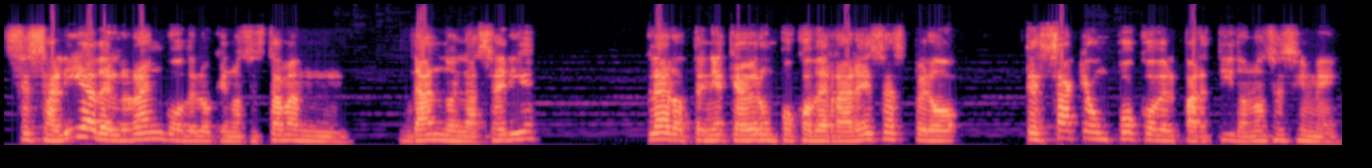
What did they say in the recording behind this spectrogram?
Se salía del rango de lo que nos estaban dando en la serie. Claro, tenía que haber un poco de rarezas, pero te saca un poco del partido. No sé si me,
